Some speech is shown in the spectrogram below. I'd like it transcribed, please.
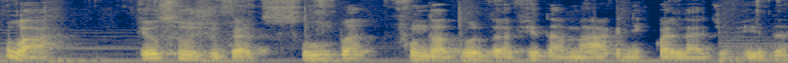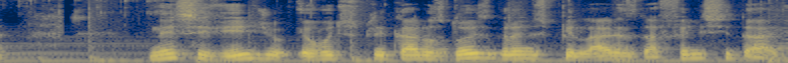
Olá, eu sou Gilberto Sulba, fundador da Vida Magna e Qualidade de Vida. Nesse vídeo eu vou te explicar os dois grandes pilares da felicidade.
